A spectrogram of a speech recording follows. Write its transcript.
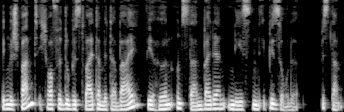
bin gespannt. Ich hoffe, du bist weiter mit dabei. Wir hören uns dann bei der nächsten Episode. Bis dann.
